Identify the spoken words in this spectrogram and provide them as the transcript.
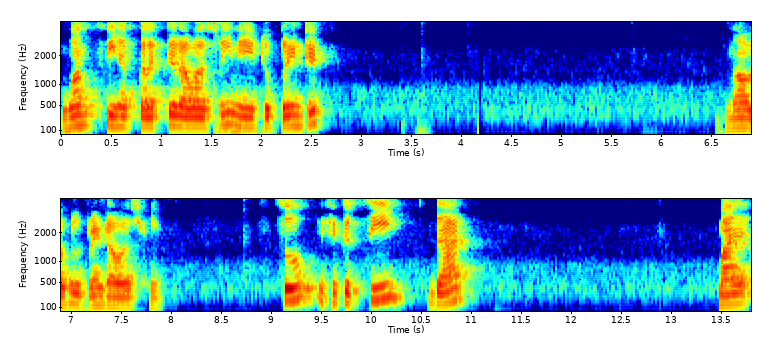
Once we have collected our stream we need to print it. Now we will print our stream. So if you could see that my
